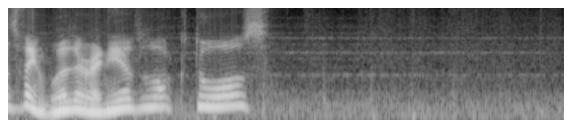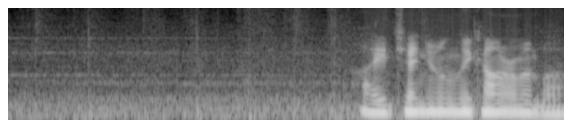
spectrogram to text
That's the thing, were there any of locked doors? I genuinely can't remember.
